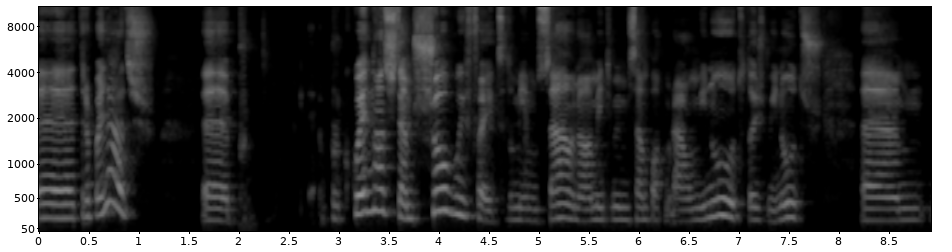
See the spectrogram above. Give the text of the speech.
uh, atrapalhados. Uh, porque, porque quando nós estamos sob o efeito de uma emoção, normalmente uma emoção pode demorar um minuto, dois minutos, um,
